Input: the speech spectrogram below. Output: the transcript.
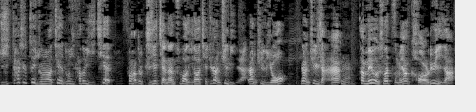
一他是最重要的，这些东西他都一切方法都直接简单粗暴的一刀切，就让你去理，让你去留，让你去染。对，他没有说怎么样考虑一下，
